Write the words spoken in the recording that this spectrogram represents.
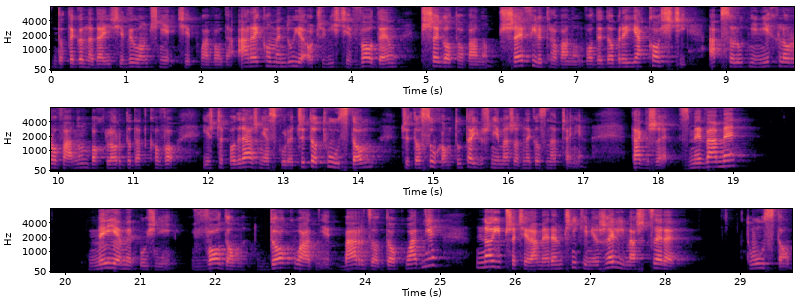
do tego nadaje się wyłącznie ciepła woda. A rekomenduję oczywiście wodę przegotowaną, przefiltrowaną, wodę dobrej jakości, absolutnie niechlorowaną, bo chlor dodatkowo jeszcze podrażnia skórę, czy to tłustą, czy to suchą. Tutaj już nie ma żadnego znaczenia. Także zmywamy, myjemy później wodą dokładnie, bardzo dokładnie, no i przecieramy ręcznikiem. Jeżeli masz cerę tłustą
